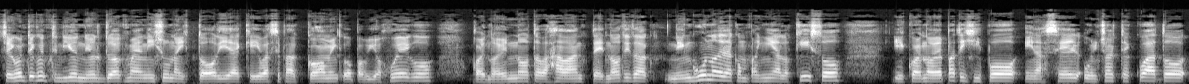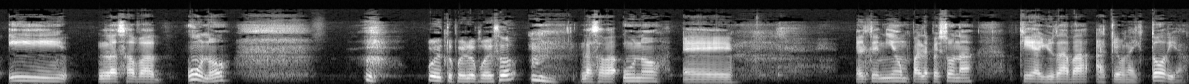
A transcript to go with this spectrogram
Según tengo entendido, Neil Druckmann hizo una historia que iba a ser para cómic o para videojuego. Cuando él no trabajaba antes Naughty Dog, ninguno de la compañía lo quiso. Y cuando él participó en hacer Uncharted 4 y La Saga 1, bueno, por eso, La 1, eh, él tenía un par de personas que ayudaba a crear una historia.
